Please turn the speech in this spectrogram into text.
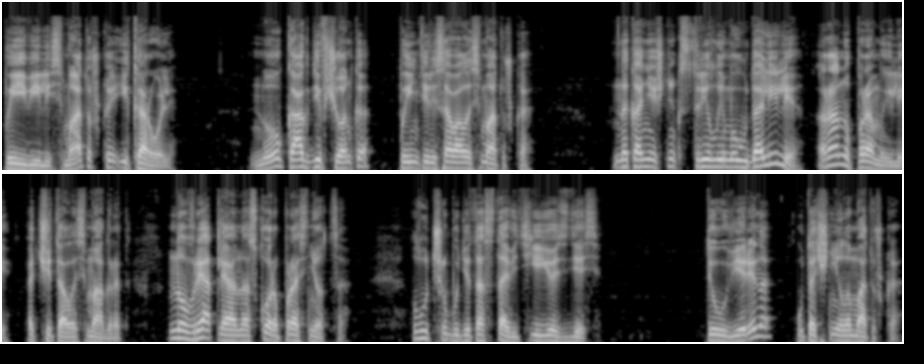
Появились матушка и король. «Ну, как девчонка?» — поинтересовалась матушка. «Наконечник стрелы мы удалили, рану промыли», — отчиталась Магрот. «Но вряд ли она скоро проснется. Лучше будет оставить ее здесь». «Ты уверена?» — уточнила матушка.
